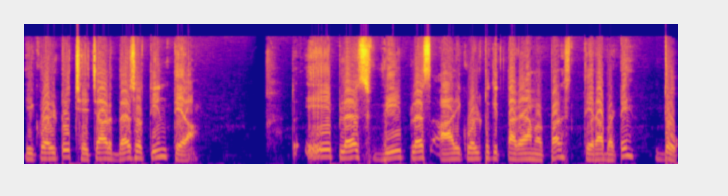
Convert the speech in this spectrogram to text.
equal to छ चार, दस और तीन, तेरह। तो A plus V plus R equal to कितना गया हमारे पास? तेरह बटे दो।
